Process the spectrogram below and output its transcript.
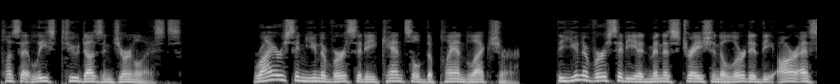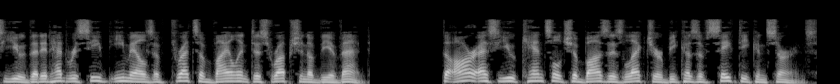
plus at least two dozen journalists. Ryerson University cancelled the planned lecture. The university administration alerted the RSU that it had received emails of threats of violent disruption of the event. The RSU cancelled Shabazz's lecture because of safety concerns.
